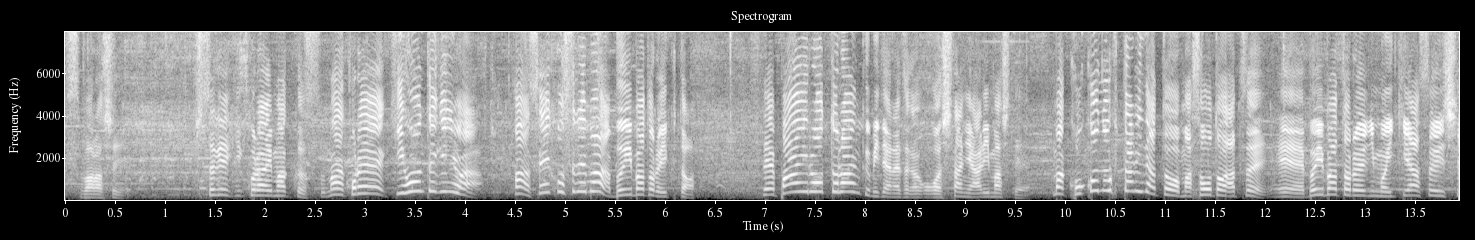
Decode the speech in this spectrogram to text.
素晴らしい。出撃クライマックス。まあこれ基本的には、まあ、成功すれば V バトル行くと。でパイロットランクみたいなやつがここ下にありまして。まあここの2人だとまあ相当熱い、えー V バトルにも行きやすいし、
